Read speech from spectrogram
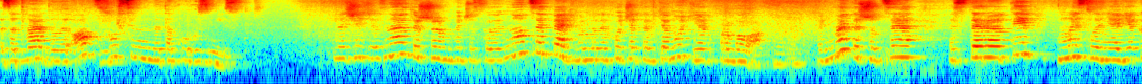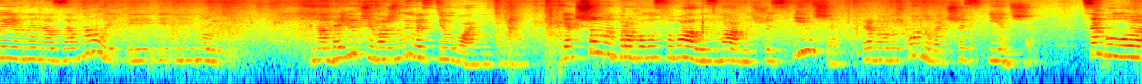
затвердили акт зовсім не такого змісту. Значить, знаєте, що я вам хочу сказати? Ну, це опять ви мене хочете втягнути як пробалакнули. Понімаєте, що це стереотип мислення, в який вони нас загнали, і, і, ну, надаючи важливості уваги цьому. Якщо ми проголосували з вами щось інше, треба виконувати щось інше. Це було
